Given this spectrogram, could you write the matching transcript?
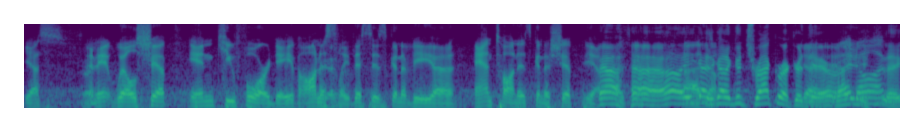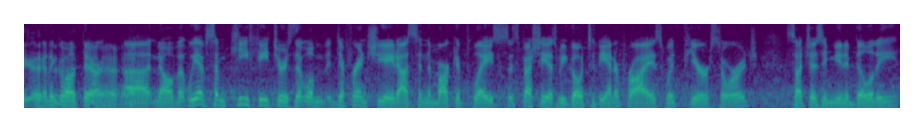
Yes, right. and it will ship in Q4, Dave, honestly. Okay. This is going to be, uh, Anton is going to ship, yeah. gonna, you uh, guys no. got a good track record yeah, there, right? I know, I'm going to go out there. Uh, no, but we have some key features that will differentiate us in the marketplace, especially as we go to the enterprise with Pure Storage, such as immutability,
